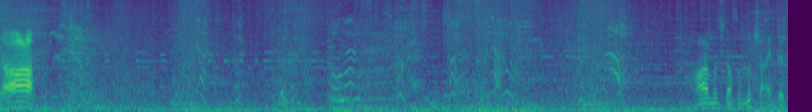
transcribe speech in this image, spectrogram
So. Muss ich noch so einen Lutscher einsetzen,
